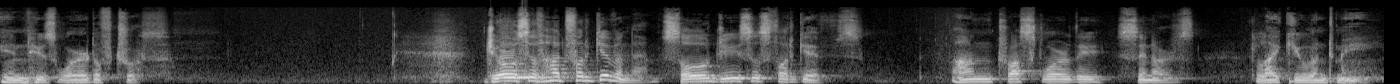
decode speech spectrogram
in his word of truth. Joseph had forgiven them, so Jesus forgives untrustworthy sinners like you and me.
